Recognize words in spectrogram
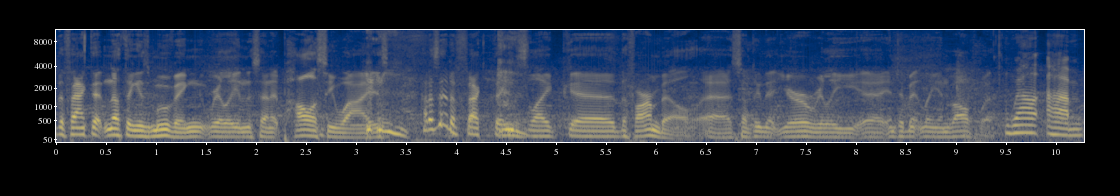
the fact that nothing is moving really in the Senate policy wise, how does that affect things like uh, the Farm Bill, uh, something that you're really uh, intimately involved with? Well, um,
